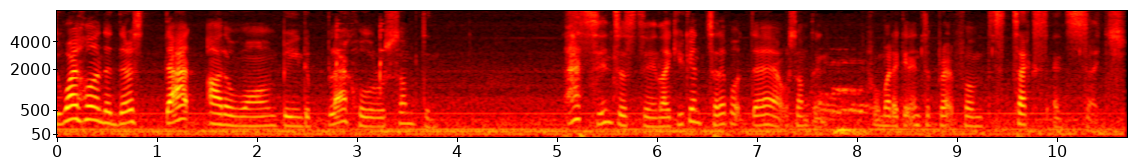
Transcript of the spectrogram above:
The white hole and then there's that other one being the black hole or something. That's interesting, like you can teleport there or something from what I can interpret from text and such.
